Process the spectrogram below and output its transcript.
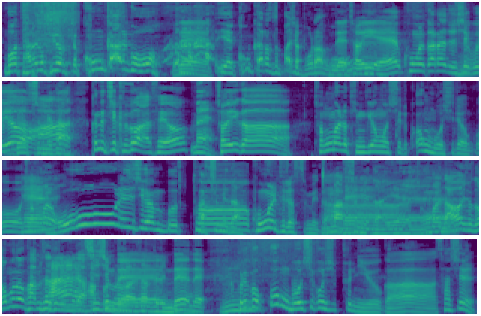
뭐 다른 거 필요 없죠. 콩 깔고. 네. 예, 콩 깔아서 빨리 보라고. 네, 저희 앱 콩을 깔아주시고요. 그렇습니다. 아, 근데 지금 그거 아세요? 네. 저희가 정말로 김경호 씨를 꼭 모시려고 네. 정말 오랜 시간부터 맞습니다. 공을 들였습니다. 맞습니다. 네. 예. 정말 나와주셔서 너무너무 감사드립니다. 아, 진심으로 바쁜데. 감사드립니다. 네, 네. 그리고 꼭 모시고 싶은 이유가 사실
